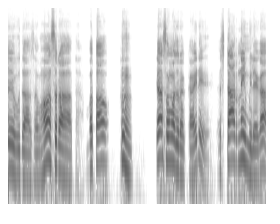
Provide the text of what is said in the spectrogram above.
बेहुदा सब हंस रहा था। बताओ हम्म, क्या समझ रखा है रे? स्टार नहीं मिलेगा।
